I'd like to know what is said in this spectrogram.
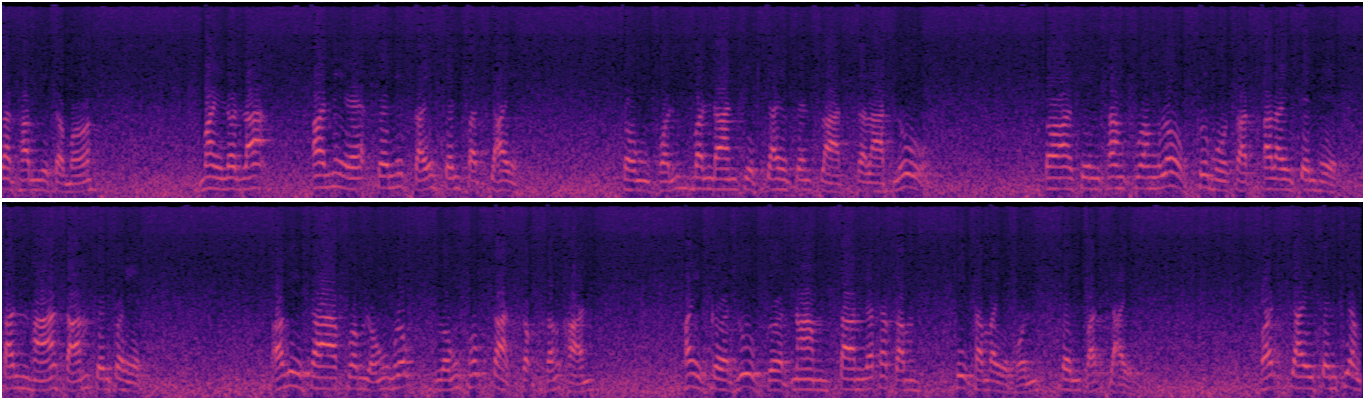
กระทำอยู่เสมอ ไม่ลดละ อันนี้แหละเป็นนิสัยเป็นปัจจัย ส่งผลบันดาลจิตใจเป็นศาสตร์สลาดลูกต่อสิ่งทางปวงโลกคือหมูสัตว์อะไรเป็นเหตุ ตัณหาสามเป็นตัวเหตุอวิชาความหลงลกหลงพบศาสตร์กับสังขารให้เกิดรูปเกิดนามตามยัตกรรมที่ทำให้ผลเป็นปัจจัย ปัจจัยเป็นเครื่อง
